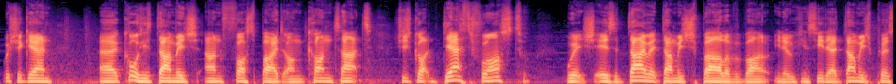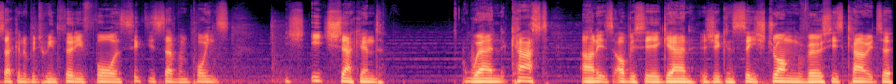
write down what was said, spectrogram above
which again uh, causes damage and frostbite on contact. She's got Death Frost, which is a direct damage spell of about, you know, you can see there, damage per second of between 34 and 67 points each, second when cast. And it's obviously, again, as you can see, strong versus character,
